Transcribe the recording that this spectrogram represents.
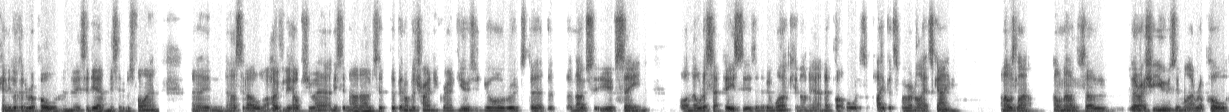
can you look at the report?" And he said, "Yeah." And he said it was fine. And I said, "Oh, hopefully it helps you out." And he said, "No, no." He said they've been on the training ground using your routes, the, the, the notes that you've seen on all the set pieces, and they've been working on it, and they've put them all to play for tomorrow night's game. And I was like, "Oh no!" So they're actually using my report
